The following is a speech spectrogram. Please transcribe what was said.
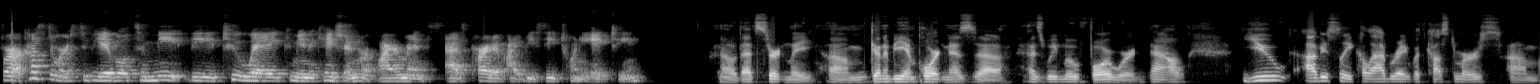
for our customers to be able to meet the two way communication requirements as part of IBC 2018 no, that's certainly um, going to be important as uh, as we move forward. Now, you obviously collaborate with customers um,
